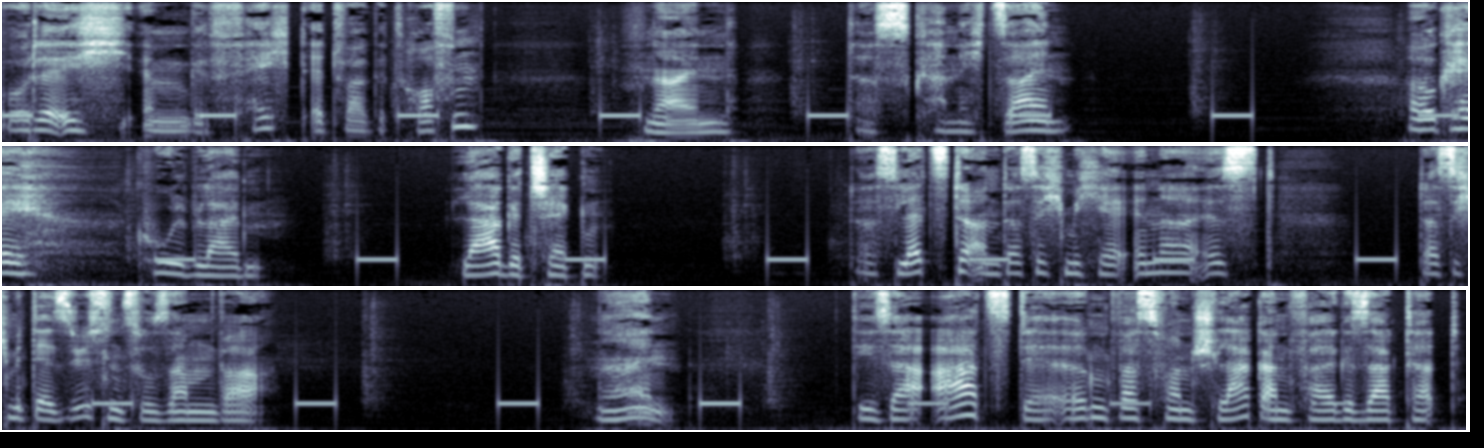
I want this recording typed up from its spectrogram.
Wurde ich im Gefecht etwa getroffen? Nein, das kann nicht sein. Okay, cool bleiben. Lage checken. Das letzte, an das ich mich erinnere, ist, dass ich mit der Süßen zusammen war. Nein, dieser Arzt, der irgendwas von Schlaganfall gesagt hat.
